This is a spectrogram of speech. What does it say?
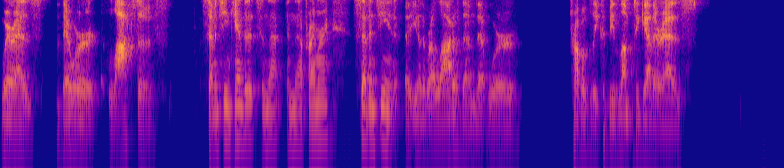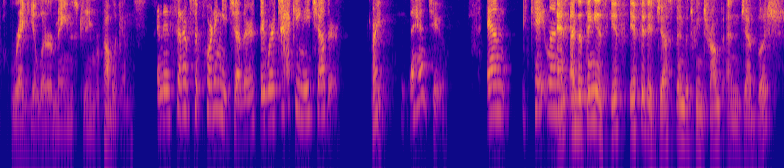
whereas there were lots of 17 candidates in that in that primary. 17, uh, you know, there were a lot of them that were probably could be lumped together as regular mainstream Republicans. And instead of supporting each other, they were attacking each other. Right. They had to. And Caitlin, And and the thing is, if if it had just been between Trump and Jeb Bush,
